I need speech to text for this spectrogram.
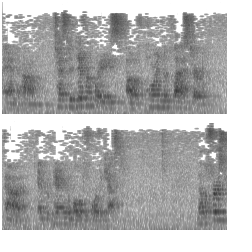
and um, tested different ways of pouring the plaster uh, and preparing the mold for the casting. Now, the first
